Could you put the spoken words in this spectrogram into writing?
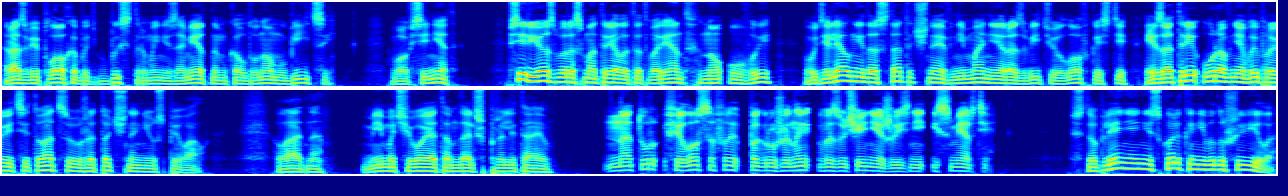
Разве плохо быть быстрым и незаметным колдуном-убийцей? Вовсе нет. Всерьез бы рассмотрел этот вариант, но, увы, уделял недостаточное внимание развитию ловкости и за три уровня выправить ситуацию уже точно не успевал. Ладно, мимо чего я там дальше пролетаю? Натур-философы погружены в изучение жизни и смерти. Вступление нисколько не воодушевило.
